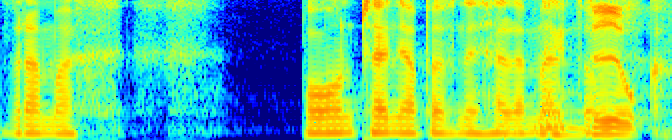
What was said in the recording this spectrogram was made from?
w ramach połączenia pewnych elementów. Dróg.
